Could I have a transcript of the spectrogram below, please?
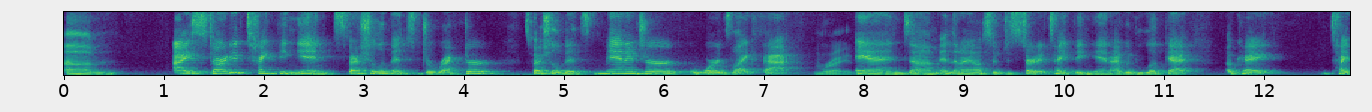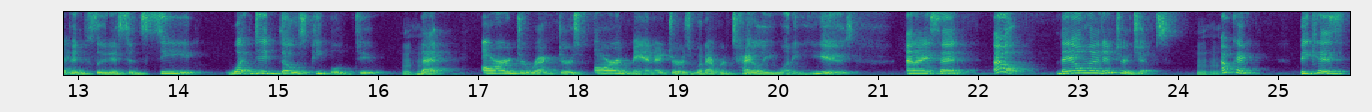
um, I started typing in special events director, special events manager, words like that. Right. And um, and then I also just started typing in. I would look at okay, type in flutist and see what did those people do mm-hmm. that are directors, are managers, whatever title you want to use. And I said, oh, they all had internships. Mm-hmm. Okay. Because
